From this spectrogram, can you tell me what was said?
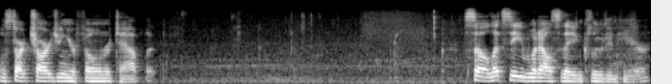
will start charging your phone or tablet. So let's see what else they include in here.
